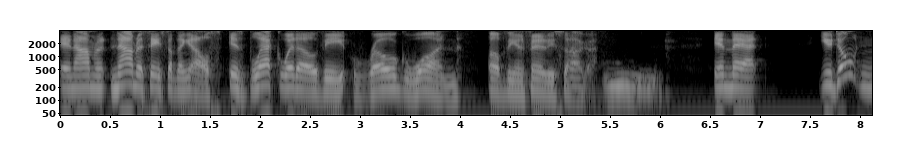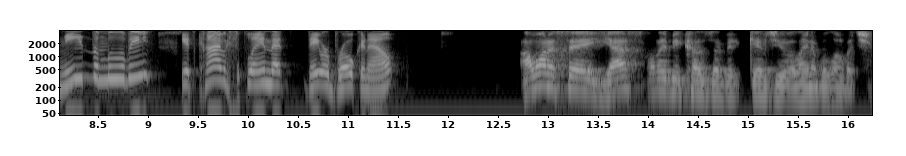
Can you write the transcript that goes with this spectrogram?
and I'm now I'm going to say something else. Is Black Widow the Rogue One of the Infinity Saga? In that you don't need the movie. It's kind of explained that they were broken out. I want to say yes, only because of it gives you Elena Belovich,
